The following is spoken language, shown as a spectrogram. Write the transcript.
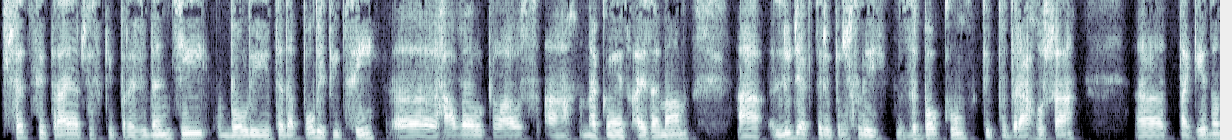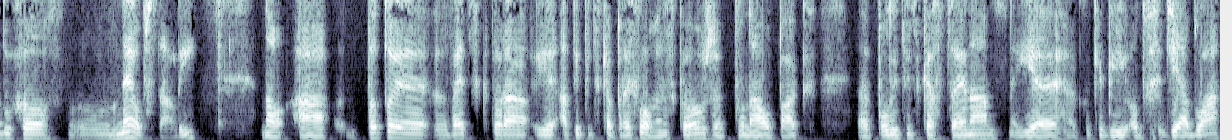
všetci traja českí prezidenti boli teda politici, uh, Havel, Klaus a nakoniec aj Zeman. A ľudia, ktorí prišli z boku, typu Drahoša, uh, tak jednoducho uh, neobstáli. No a toto je vec, ktorá je atypická pre Slovensko, že tu naopak politická scéna je ako keby od diabla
